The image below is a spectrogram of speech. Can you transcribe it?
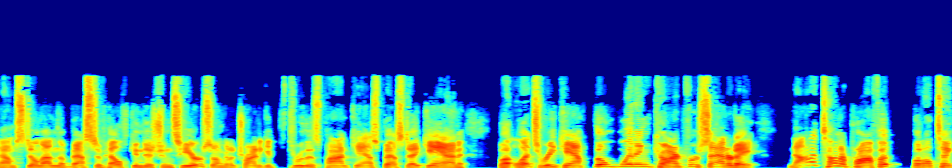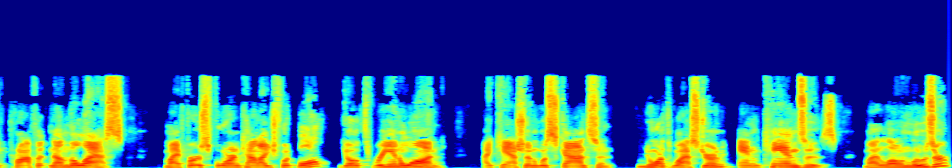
Now, I'm still not in the best of health conditions here, so I'm going to try to get through this podcast best I can. But let's recap the winning card for Saturday. Not a ton of profit, but I'll take profit nonetheless. My first four in college football go three and one. I cash on Wisconsin, Northwestern, and Kansas. My lone loser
